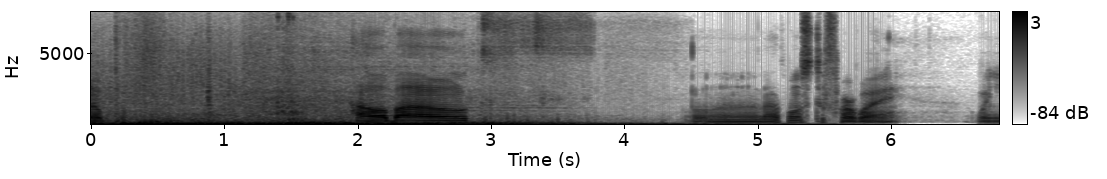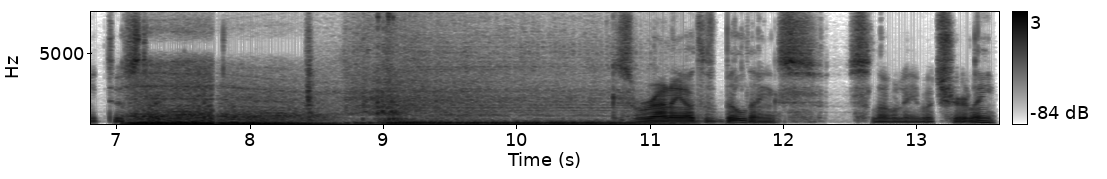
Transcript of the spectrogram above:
Nope. How about... Uh, that one's too far away. We need to start moving. Because we're running out of buildings. Slowly but surely.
